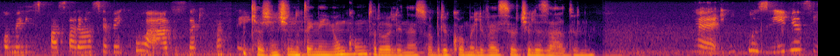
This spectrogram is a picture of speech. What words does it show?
como eles passarão a ser veiculados daqui para frente. Que a gente não tem nenhum controle, né, sobre como ele vai ser utilizado, né? É, inclusive, assim,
